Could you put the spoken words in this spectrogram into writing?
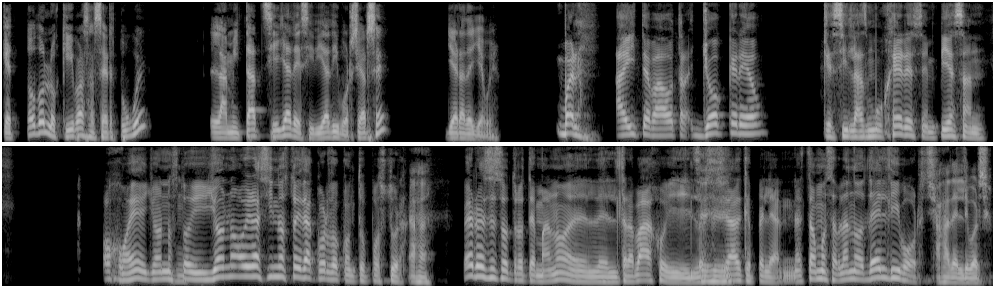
que todo lo que ibas a hacer tú, güey, la mitad, si ella decidía divorciarse, ya era de ella, güey. Bueno, ahí te va otra. Yo creo que si las mujeres empiezan, ojo, eh, yo no estoy, yo no, ahora sí no estoy de acuerdo con tu postura, Ajá. pero ese es otro tema, ¿no? El, el trabajo y la Sí, sí, sí. sociedad que pelean. Estamos hablando del divorcio. Ajá, del divorcio.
